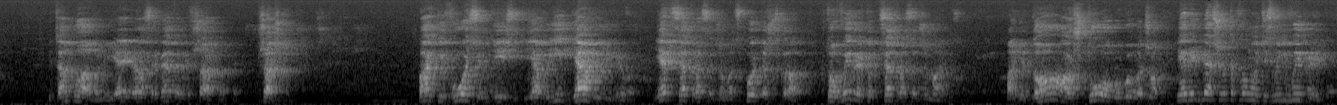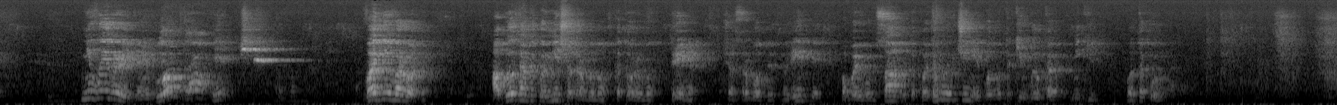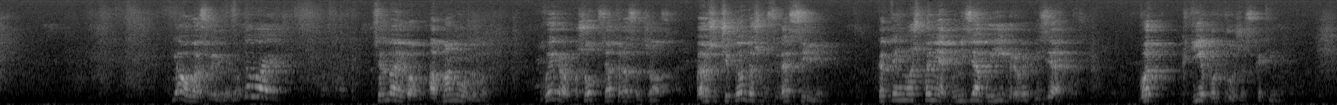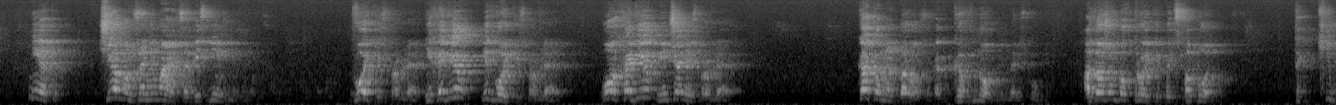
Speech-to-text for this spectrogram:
И там плавали. Я играл с ребятами в шахматы, в шашки. Партий 8-10, я, выи- я выигрывал. Я 50 раз отжимал. Спорь даже сказал, кто выиграет, тот 50 раз отжимается. Они, да, а что, мы будем отжимать. Я говорю, ребят, что вы так волнуетесь, вы не выиграете. Не выиграете. Они, бла, бла, и в одни ворота. А был там такой Миша Драгунов, который вот тренер, сейчас работает в Олимпе, по боевому самбо такой. Это мой ученик, он вот таким был, как Никит. Вот такой. Я у вас выиграю. Ну давай. Все равно его обманул его. Выиграл, пошел 50 раз отжался. Потому что чемпион должен быть всегда сильный. Как ты не можешь понять, ну нельзя выигрывать, нельзя. Вот где Бурдужев, скотина? Нету. Чем он занимается, объясни мне. Исправляет. Не ходил и двойки исправляет. Он ходил и ничего не исправляет. Как он отборолся? Как говно, блин, на республике. А должен был в тройке быть свободным. Таким,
